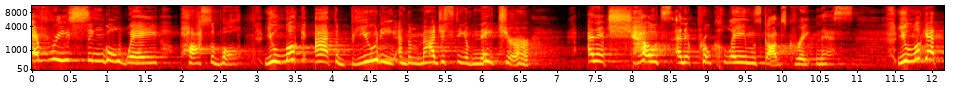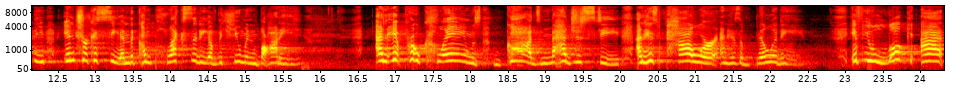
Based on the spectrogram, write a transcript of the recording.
every single way possible. You look at the beauty and the majesty of nature, and it shouts and it proclaims God's greatness. You look at the intricacy and the complexity of the human body, and it proclaims God's majesty and his power and his ability. If you look at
